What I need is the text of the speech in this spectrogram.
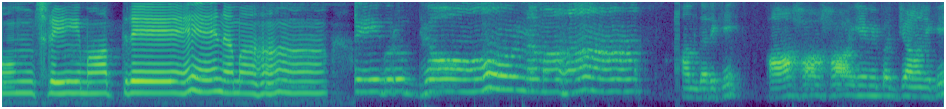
ఓం శ్రీమాత్రే నమ. శ్రీ గురుభ్యో నమ. అందరికీ ఆహాహా ఏమి పద్యానికి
